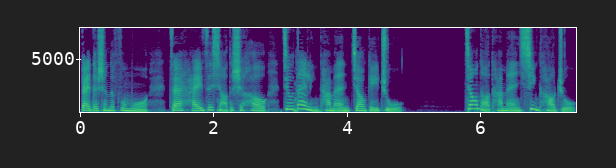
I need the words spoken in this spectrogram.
戴德生的父母在孩子小的时候就带领他们交给主，教导他们信靠主。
